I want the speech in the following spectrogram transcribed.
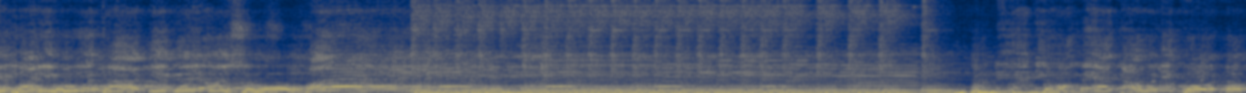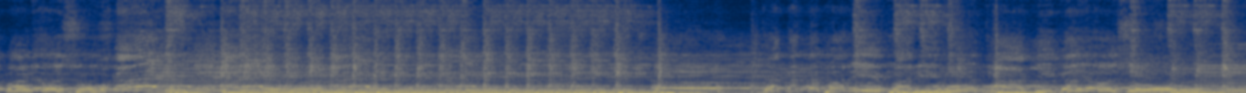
ફરી ફરી હું થાકી ગયો છું દુનિયાની હોમે આવડી ખોટો પડ્યો છું ફરી ફરી હું થાકી ગયો છું.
